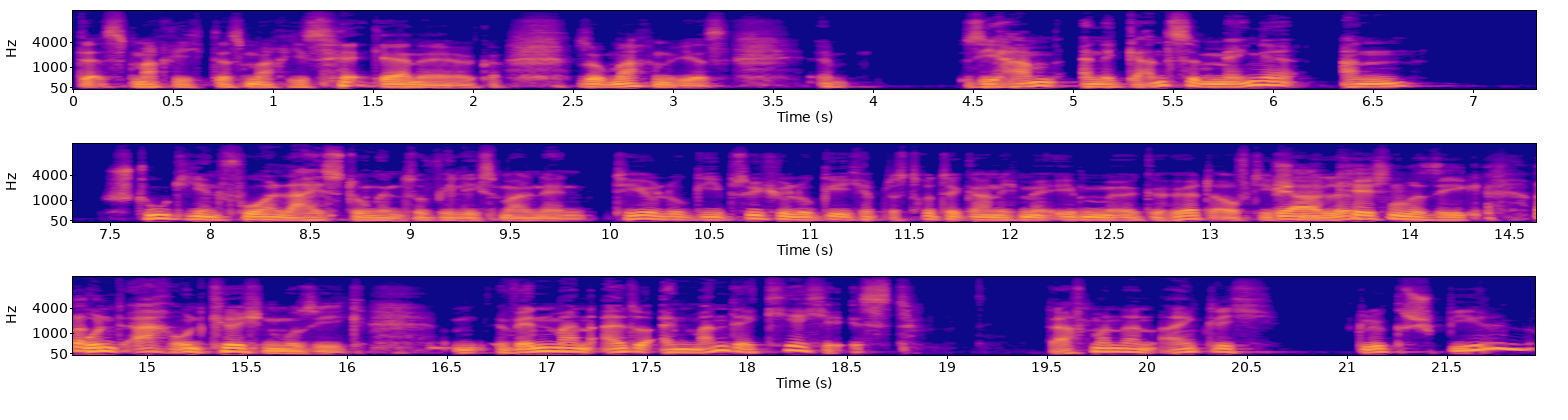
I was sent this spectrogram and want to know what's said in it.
Das mache ich, das mache ich sehr gerne, Herr Höcker. So machen wir es. Ähm, Sie haben eine ganze Menge an Studienvorleistungen, so will ich es mal nennen. Theologie, Psychologie, ich habe das dritte gar nicht mehr eben äh, gehört auf die Schnelle. Ja, Kirchenmusik. Und ach, und Kirchenmusik. Wenn man also ein Mann der Kirche ist, darf man dann eigentlich Glücksspielen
